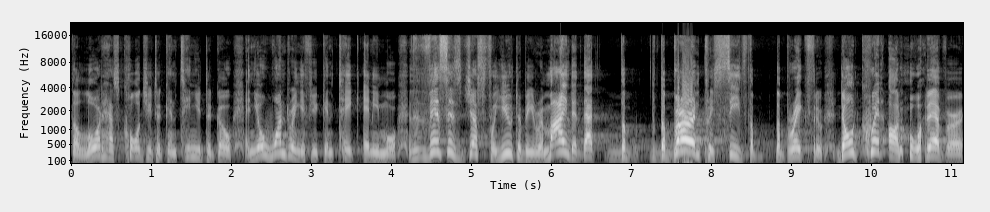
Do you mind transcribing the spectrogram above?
the Lord has called you to continue to go, and you're wondering if you can take anymore. This is just for you to be reminded that the, the burn precedes the, the breakthrough. Don't quit on whatever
